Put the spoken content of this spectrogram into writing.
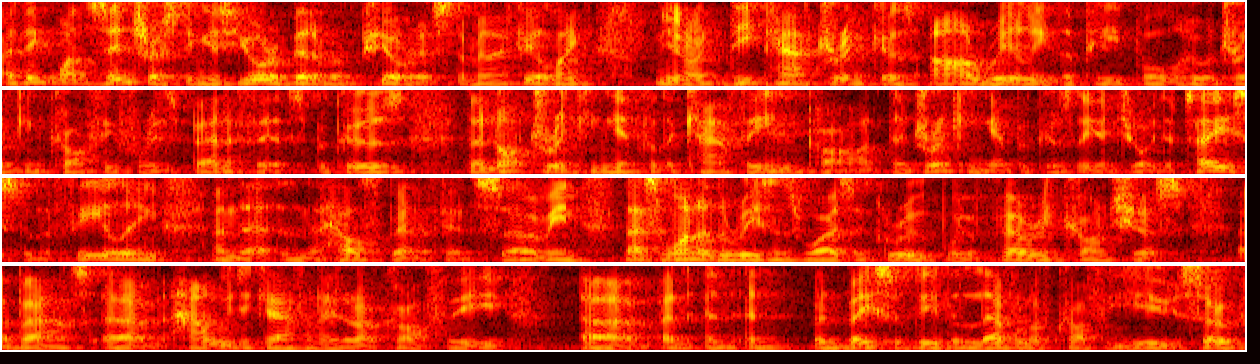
I think what's interesting is you're a bit of a purist. I mean, I feel like, you know, decaf drinkers are really the people who are drinking coffee for its benefits because they're not drinking it for the caffeine part. They're drinking it because they enjoy the taste and the feeling and the, and the health benefits. So, I mean, that's one of the reasons why, as a group, we're very conscious about um, how we decaffeinated our coffee, um, and, and, and, and basically the level of coffee used. So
